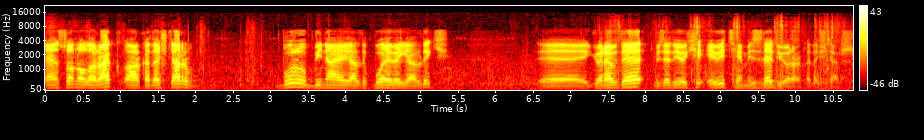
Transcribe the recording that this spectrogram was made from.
En son olarak arkadaşlar bu binaya geldik, bu eve geldik. Ee, görevde bize diyor ki evi temizle diyor arkadaşlar.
